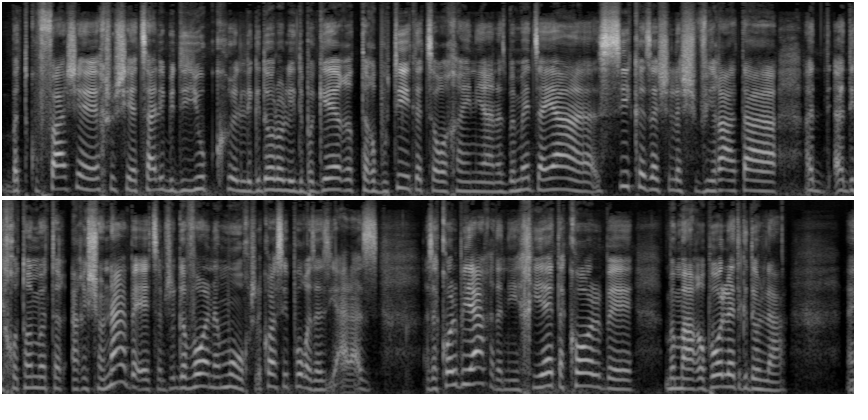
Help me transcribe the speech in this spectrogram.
בתקופה שאיכשהו שיצא לי בדיוק לגדול או להתבגר תרבותית לצורך העניין, אז באמת זה היה שיא כזה של שבירת הדיכוטומיות הראשונה בעצם, של גבוה נמוך, של כל הסיפור הזה, אז יאללה, אז, אז הכל ביחד, אני אחיה את הכל במערבולת גדולה. אה,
